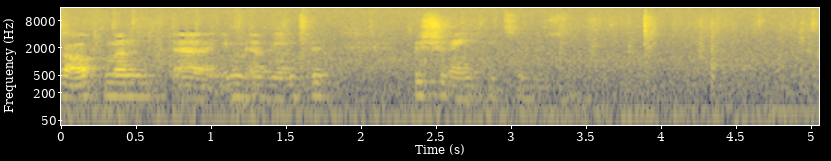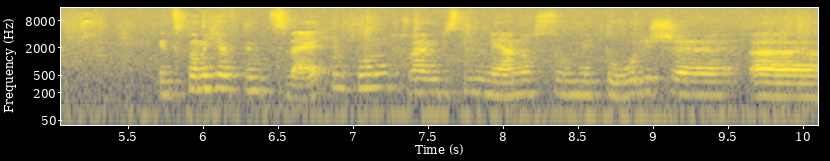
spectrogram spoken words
Kaufmann äh, eben erwähnte, beschränken zu müssen. Jetzt komme ich auf den zweiten Punkt, wo ein bisschen mehr noch so methodische äh,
